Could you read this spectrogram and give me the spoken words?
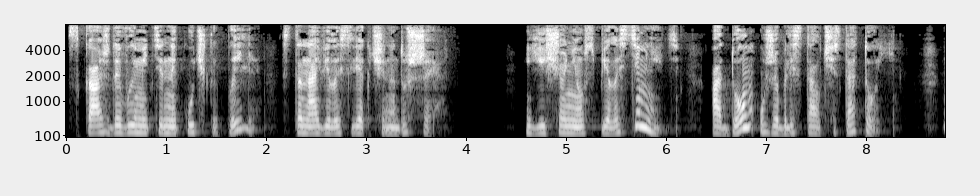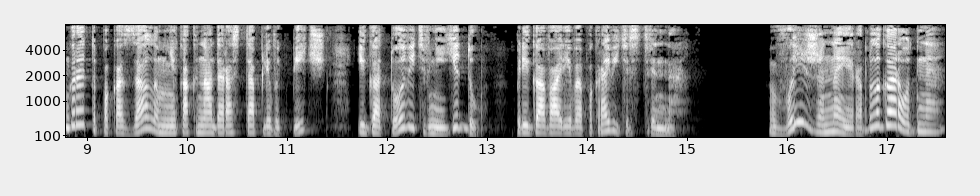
С каждой выметенной кучкой пыли становилось легче на душе. Еще не успело стемнеть, а дом уже блистал чистотой. Грета показала мне, как надо растапливать печь и готовить в ней еду, приговаривая покровительственно. «Вы же, Нейра, благородная,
